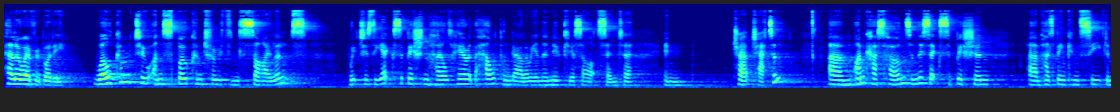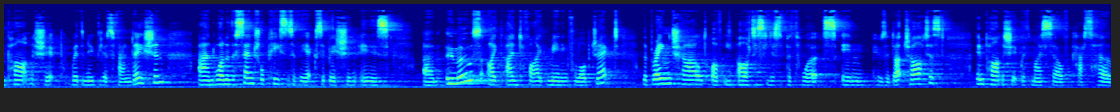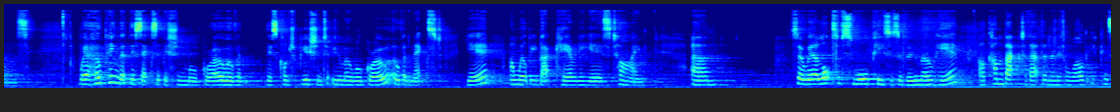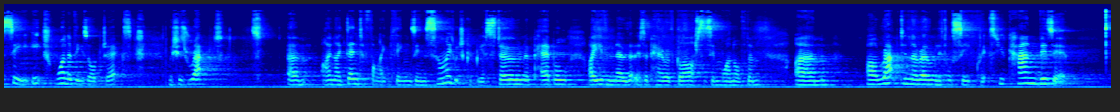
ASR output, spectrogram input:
Hello, everybody. Welcome to Unspoken Truth and Silence, which is the exhibition held here at the Halpern Gallery in the Nucleus Arts Centre in Ch Chatham. Um, I'm Cas Holmes, and this exhibition um, has been conceived in partnership with the Nucleus Foundation. And one of the central pieces of the exhibition is um, UMO's Identified Meaningful Object, the brainchild of artist Elizabeth Wertz, in, who's a Dutch artist, in partnership with myself, Cas Holmes. We're hoping that this exhibition will grow over, this contribution to UMO will grow over the next year, and we'll be back here in a year's time. Um, so there are lots of small pieces of UMO here. I'll come back to that in a little while, but you can see each one of these objects, which is wrapped um, unidentified things inside, which could be a stone, a pebble. I even know that there's a pair of glasses in one of them, um, are wrapped in their own little secrets. You can visit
